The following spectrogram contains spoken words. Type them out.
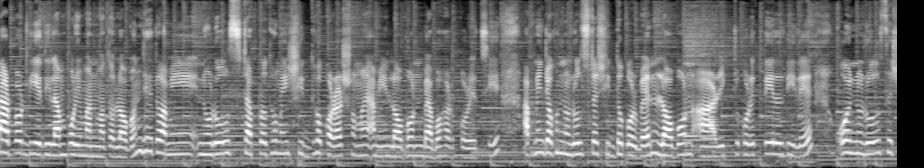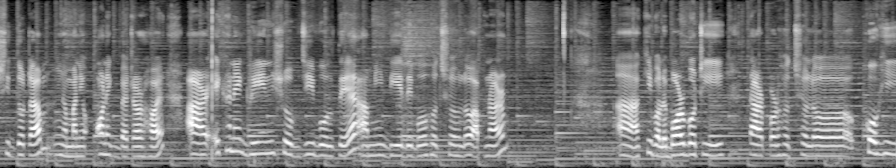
তারপর দিয়ে দিলাম পরিমাণ মতো লবণ। যেহেতু আমি নুডলসটা প্রথমেই সিদ্ধ করার সময় আমি লবণ ব্যবহার করেছি। আপনি যখন নুডলসটা সিদ্ধ করবেন, লবণ আর একটু করে তেল দিলে ওই নুডলসের সিদ্ধটা মানে অনেক বেটার হয়। আর এখানে গ্রিন সবজি বলতে আমি দিয়ে দেব হচ্ছে হলো আপনার কি বলে, বরবটি, তারপর হচ্ছে হলো কহি,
